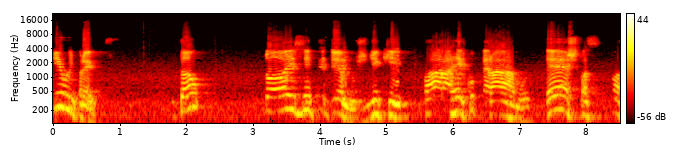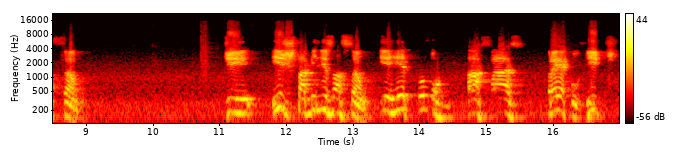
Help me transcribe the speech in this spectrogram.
mil empregos. Então, nós entendemos de que para recuperarmos esta situação de estabilização e retorno à fase pré-Covid,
